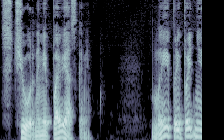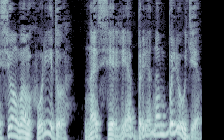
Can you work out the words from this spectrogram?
с черными повязками. «Мы преподнесем вам Хуриду на серебряном блюде.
